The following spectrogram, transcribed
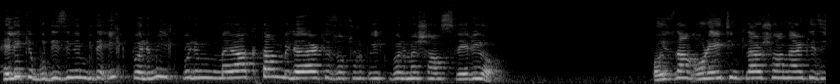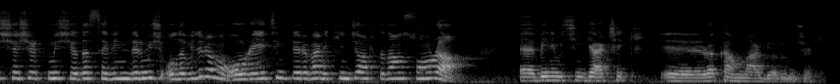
Hele ki bu dizinin bir de ilk bölümü, ilk bölüm meraktan bile herkes oturup ilk bölüme şans veriyor. O yüzden o reytingler şu an herkesi şaşırtmış ya da sevindirmiş olabilir ama o reytingleri ben ikinci haftadan sonra e, benim için gerçek e, rakamlar görünecek.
